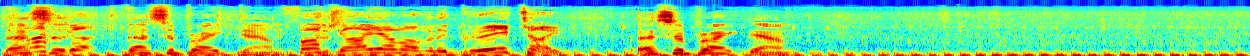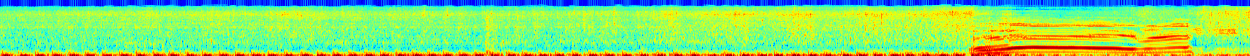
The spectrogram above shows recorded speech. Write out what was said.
That's Fuck a, that's a breakdown. Fuck, Just- I am having a great time. that's a breakdown. Hey, man. Hey!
